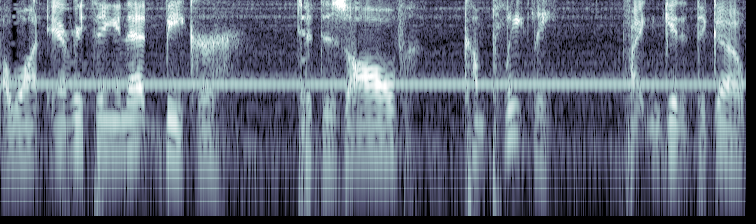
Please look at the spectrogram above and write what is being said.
I want everything in that beaker to dissolve completely if I can get it to go.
